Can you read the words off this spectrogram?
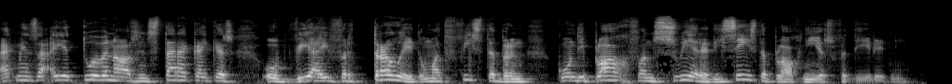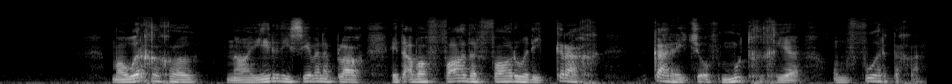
Ek meen sy eie towenaars en sterrekykers op wie hy vertrou het om advies te bring kon die plaag van swere, die 6de plaag nie eers verduur het nie. Maar hoor gehou, na hierdie sewende plaag het Abba Vader Farao die krag courage of moed gegee om voort te gaan.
